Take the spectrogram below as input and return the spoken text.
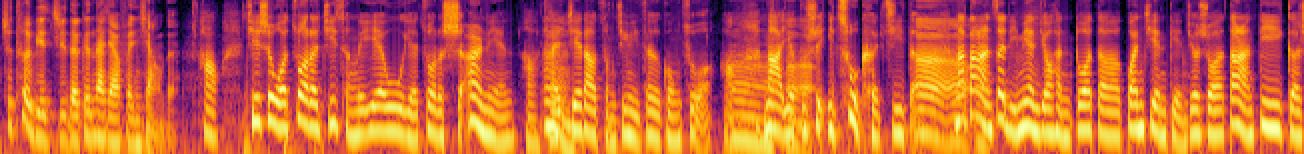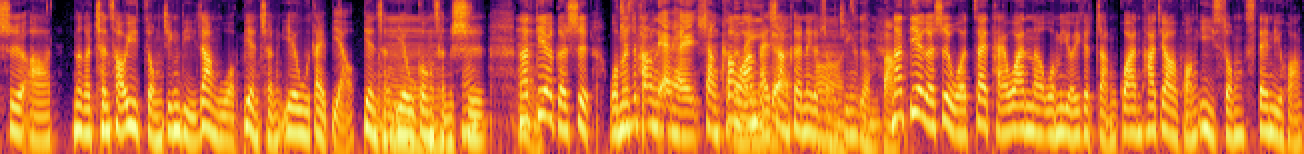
是特别值得跟大家分享的？好，其实我做了基层的业务，也做了十二年，哈，才接到总经理这个工作，好，那也不是一触可及的。那当然，这里面有很多的关键点，就是说，当然第一个是啊，那个陈朝义总经理让我变成业务代表，变成业务工程师。那第二个是我们帮你安排上课，帮我安排上课那个总经理。那第二个是我在台湾呢，我们有一个长官，他叫黄义松，Stanley 黄，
